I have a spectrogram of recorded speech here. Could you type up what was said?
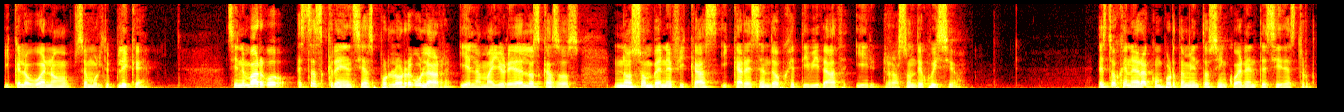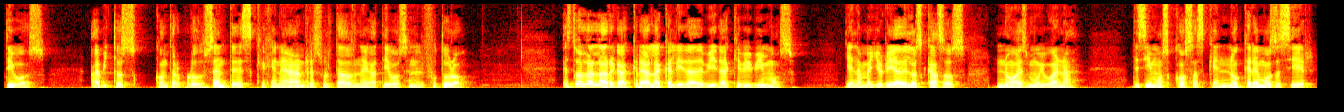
y que lo bueno se multiplique. Sin embargo, estas creencias por lo regular y en la mayoría de los casos no son benéficas y carecen de objetividad y razón de juicio. Esto genera comportamientos incoherentes y destructivos, hábitos contraproducentes que generan resultados negativos en el futuro. Esto a la larga crea la calidad de vida que vivimos, y en la mayoría de los casos no es muy buena. Decimos cosas que no queremos decir,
